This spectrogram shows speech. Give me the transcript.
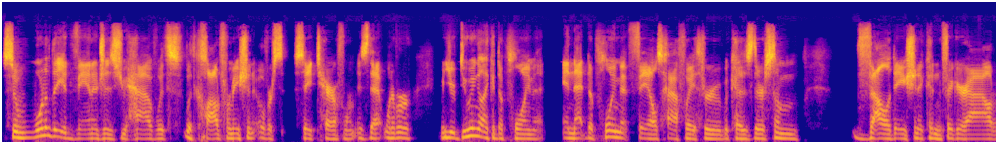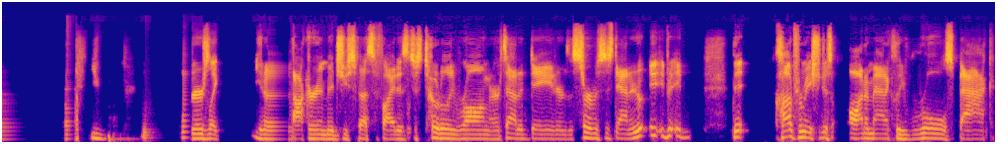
so one of the advantages you have with with cloud formation over say terraform is that whenever when you're doing like a deployment and that deployment fails halfway through because there's some validation it couldn't figure out you there's like you know docker image you specified is just totally wrong or it's out of date or the service is down it, it, it, CloudFormation just automatically rolls back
